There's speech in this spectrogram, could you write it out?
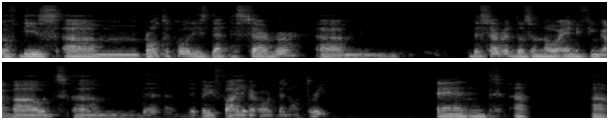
of this um, protocol is that the server um, the server doesn't know anything about um, the, the verifier or the notary. And uh,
